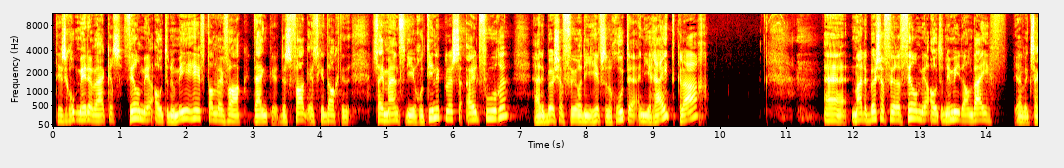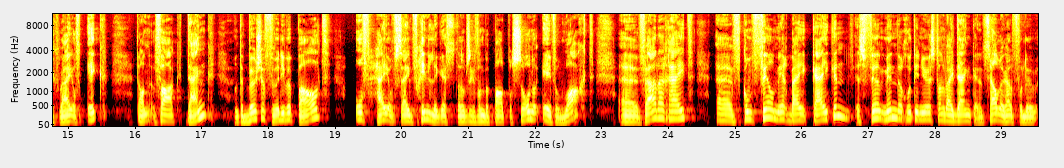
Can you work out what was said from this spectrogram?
deze groep medewerkers veel meer autonomie heeft dan wij vaak denken. Dus vaak is gedacht, het zijn mensen die routineklussen uitvoeren. De buschauffeur die heeft zijn route en die rijdt, klaar. Uh, maar de buschauffeur heeft veel meer autonomie dan wij, ja, ik zeg wij of ik, dan vaak denk. Want de buschauffeur die bepaalt of hij of zij vriendelijk is ten opzichte van een bepaald persoon, nog even wacht, uh, verder rijdt, uh, komt veel meer bij kijken, is veel minder routineus dan wij denken. Hetzelfde geldt voor de,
